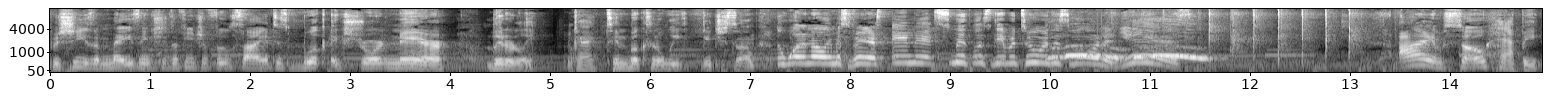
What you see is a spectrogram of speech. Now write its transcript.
But she's amazing. She's a future food scientist, book extraordinaire, literally. Okay, 10 books in a week, get you some. The one and only Miss Varys Annette Smith. Let's give it to her this morning. Yes. I am so happy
